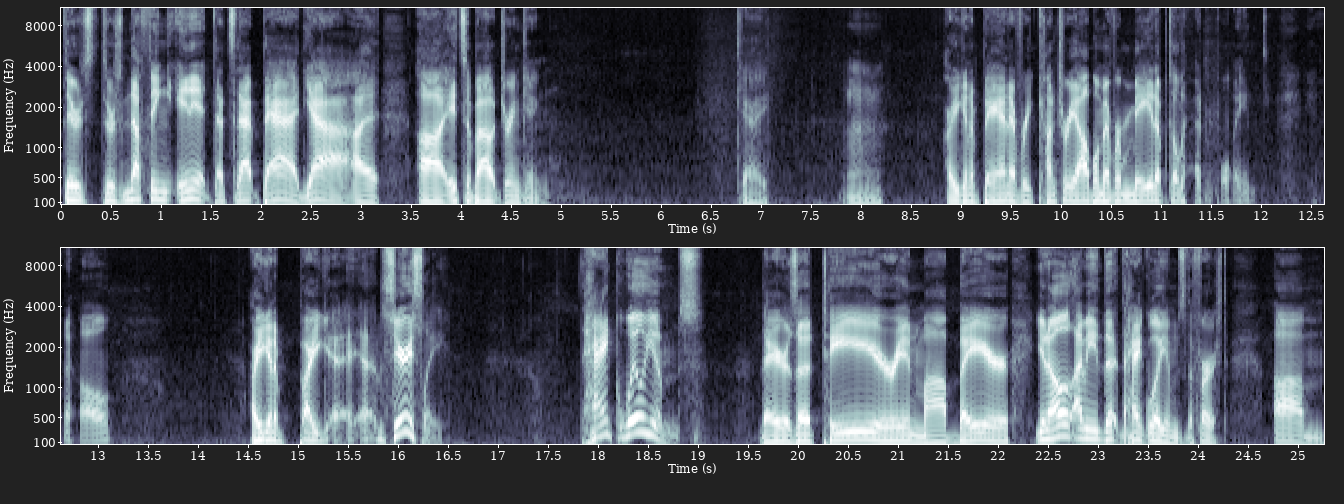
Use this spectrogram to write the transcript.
There's there's nothing in it that's that bad. Yeah, I, uh, it's about drinking. Okay. Mhm. Are you going to ban every country album ever made up till that point? You know? Are you to? Are you uh, seriously? Hank Williams. There's a tear in my bear. You know, I mean, the, the Hank Williams, the first. Um,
